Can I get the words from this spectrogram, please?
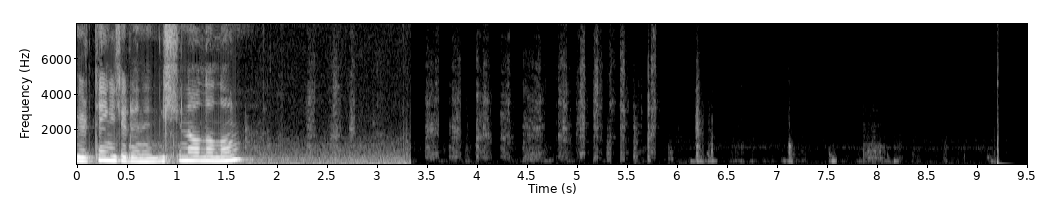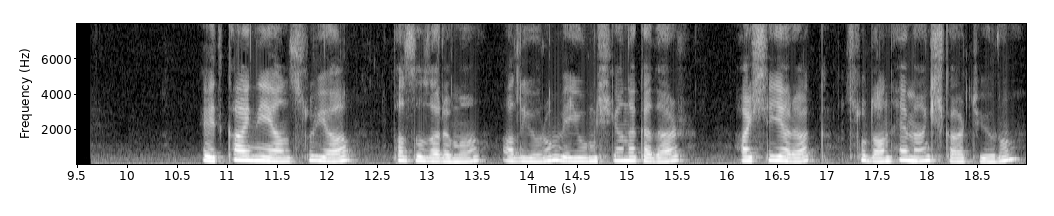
Bir tencerenin içine alalım. Evet kaynayan suya pazılarımı alıyorum ve yumuşayana kadar haşlayarak sudan hemen çıkartıyorum.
